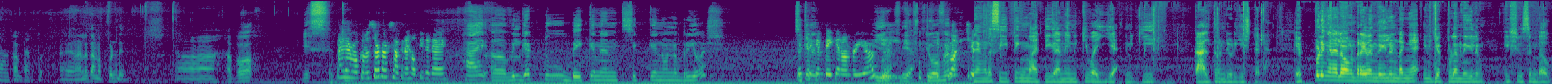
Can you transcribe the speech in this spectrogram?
തണുപ്പ് തണുപ്പ്. നല്ല തണുപ്പുണ്ട്. അപ്പോൾ yes Hi there, welcome to Starbucks. How can I help you today? Hi will get to bacon and chicken on a brioche chicken on a brioche. ഞങ്ങളുടെ സീറ്റിംഗ് മാറ്റി. കാരണം എനിക്ക് വയ്യ. എനിക്ക് കാലത്ത് വണ്ടി ഓടിക്കാൻ ഇഷ്ടമല്ല എപ്പോഴും ഇങ്ങനെ ലോങ് ഡ്രൈവ് എന്തെങ്കിലും ഉണ്ടെങ്കിൽ എനിക്ക് എപ്പോഴും എന്തെങ്കിലും ഇഷ്യൂസ് ഉണ്ടാവും.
